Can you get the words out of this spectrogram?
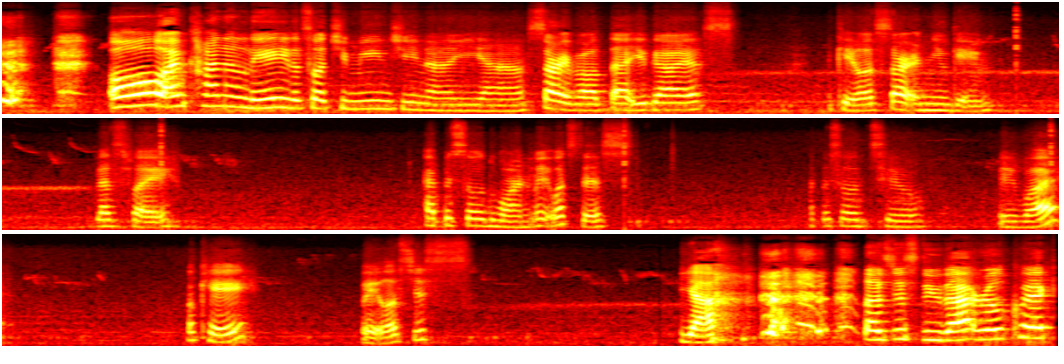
oh, I'm kind of late. That's what you mean, Gina. Yeah, sorry about that, you guys. Okay, let's start a new game. Let's play. Episode 1. Wait, what's this? Episode 2. Wait, what? Okay. Wait, let's just... Yeah. let's just do that real quick.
